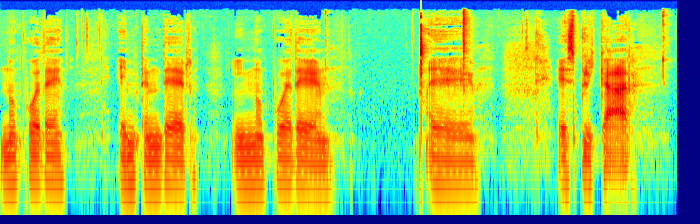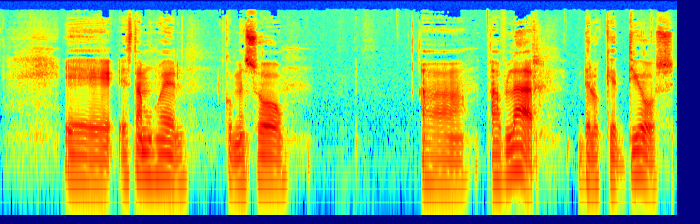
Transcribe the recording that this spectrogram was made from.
no puede entender y no puede eh, explicar. Eh, esta mujer comenzó a hablar de lo que Dios,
